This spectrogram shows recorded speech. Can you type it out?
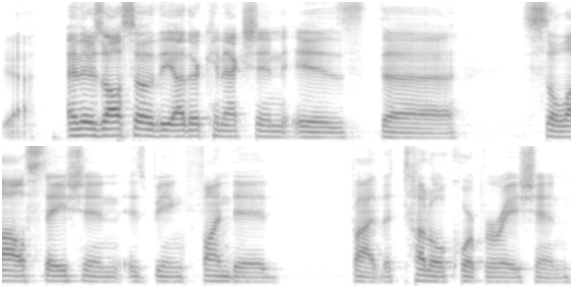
Yeah. And there's also the other connection is the Tsalal station is being funded by the Tuttle Corporation,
